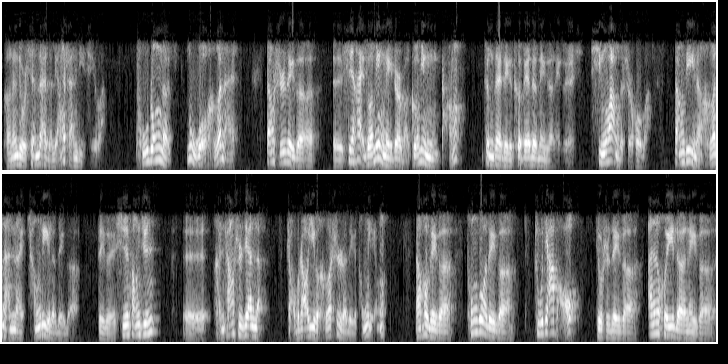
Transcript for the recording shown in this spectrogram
可能就是现在的凉山地区吧。途中呢，路过河南，当时这个呃辛亥革命那阵儿吧，革命党正在这个特别的那个那个兴旺的时候吧，当地呢，河南呢成立了这个这个新防军，呃，很长时间了。找不着一个合适的这个统领，然后这个通过这个朱家宝，就是这个安徽的那个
